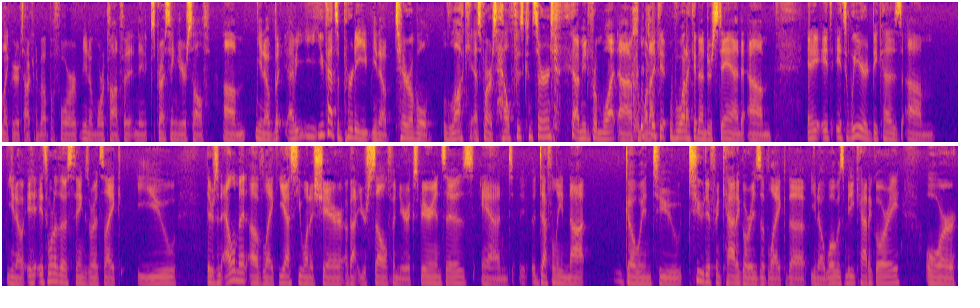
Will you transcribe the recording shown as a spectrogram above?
like we were talking about before, you know, more confident in expressing yourself. Um, you know, but I mean, you've had some pretty you know terrible luck as far as health is concerned. I mean, from what uh, from what I can what I can understand, um, and it, it's weird because um, you know it, it's one of those things where it's like you there's an element of like yes you want to share about yourself and your experiences and definitely not go into two different categories of like the you know what was me category or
